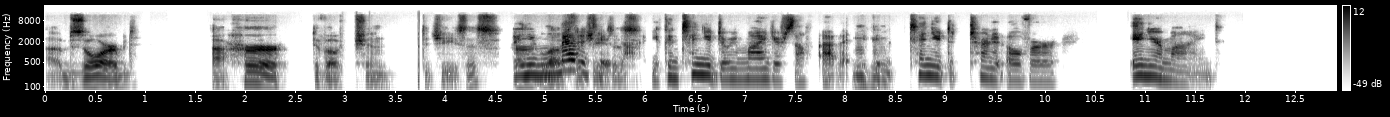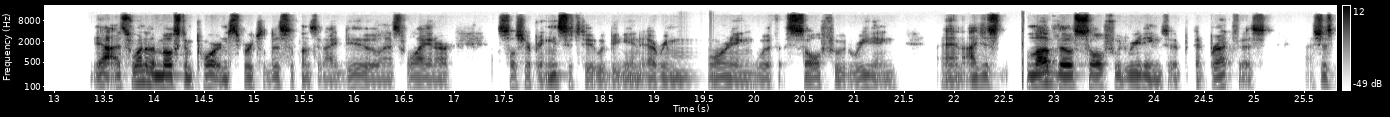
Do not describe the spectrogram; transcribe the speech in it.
absorbed uh, her devotion to Jesus. and you meditate on it. You continued to remind yourself of it. Mm-hmm. You continued to turn it over in your mind yeah, it's one of the most important spiritual disciplines that I do. And it's why in our Soul Shepherding Institute, we begin every morning with a soul food reading. And I just love those soul food readings at, at breakfast. It's just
